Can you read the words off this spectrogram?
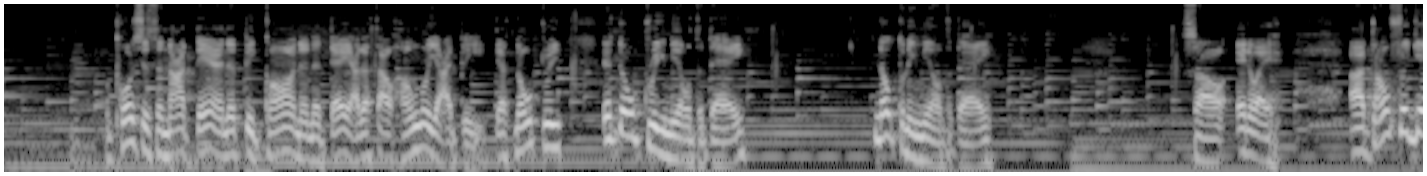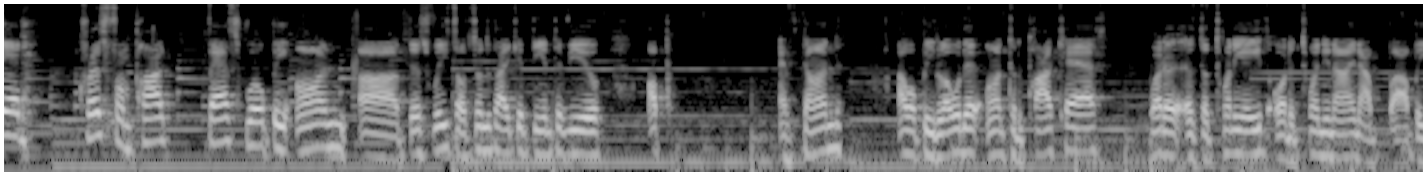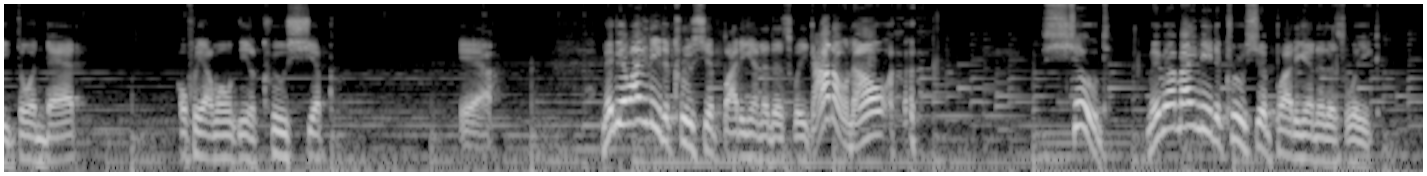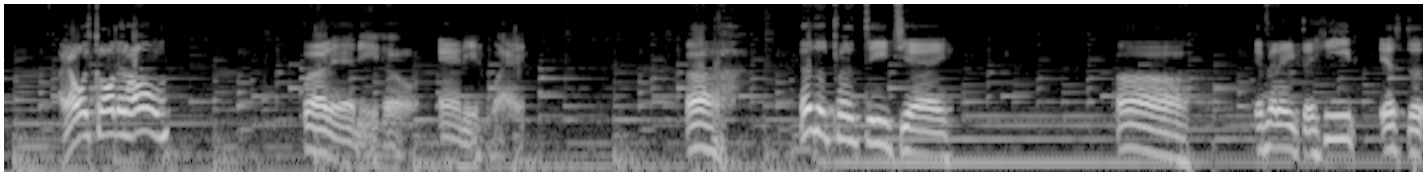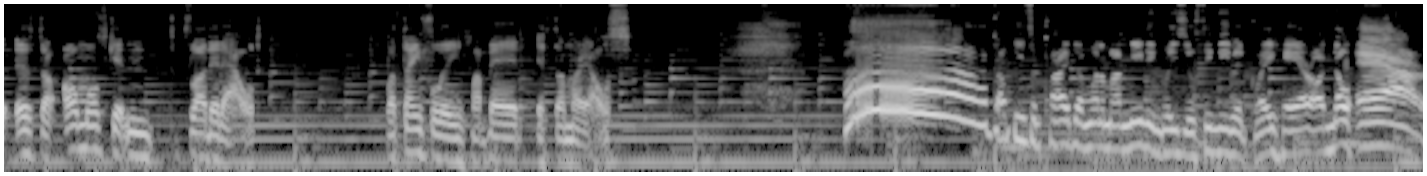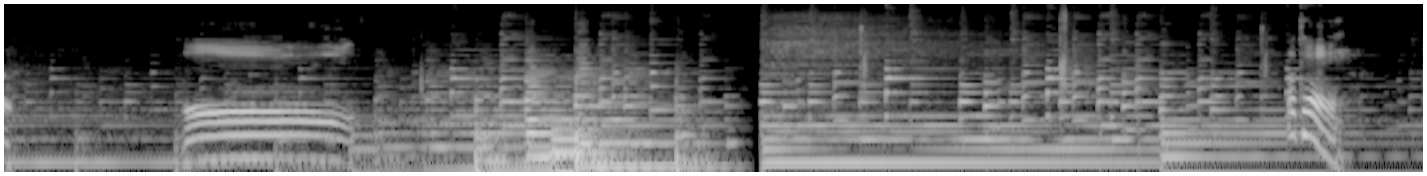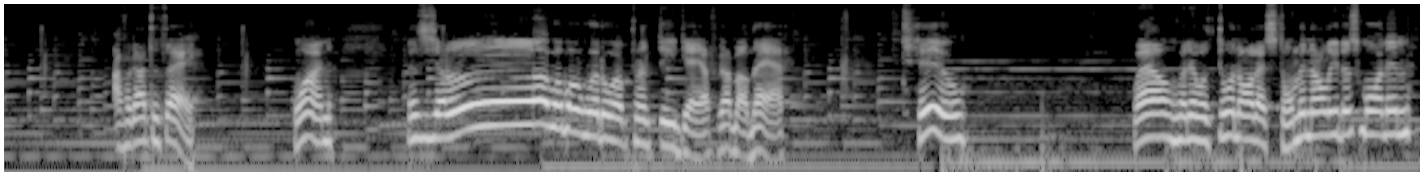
the portions are not there and it'd be gone in a day. That's how hungry I'd be. There's no three there's no three meals a day. No three meals a day. So anyway, uh, don't forget Chris from Podfest will be on uh, this week. So as soon as I get the interview up and done, I will be loaded onto the podcast. Whether it's the 28th or the 29th, I'll, I'll be doing that. Hopefully, I won't need a cruise ship. Yeah. Maybe I might need a cruise ship by the end of this week. I don't know. Shoot. Maybe I might need a cruise ship by the end of this week. I always called it home. But anywho, anyway. Uh, this is Prince DJ Uh, if it ain't the heat, it's the it's the almost getting flooded out. But thankfully, my bed is somewhere else. Ah, don't be surprised at one of my meetings you'll see me with gray hair or no hair. Peace. Okay. I forgot to say. One, this is your lovable little Prince DJ. I forgot about that. Two, well, when it was doing all that storming early this morning,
